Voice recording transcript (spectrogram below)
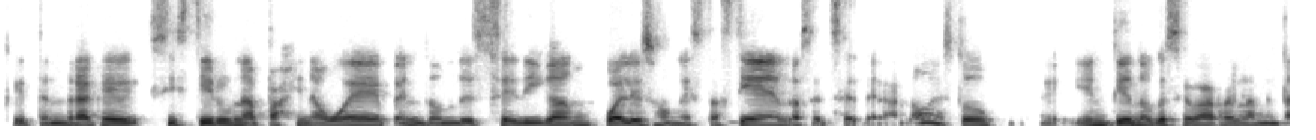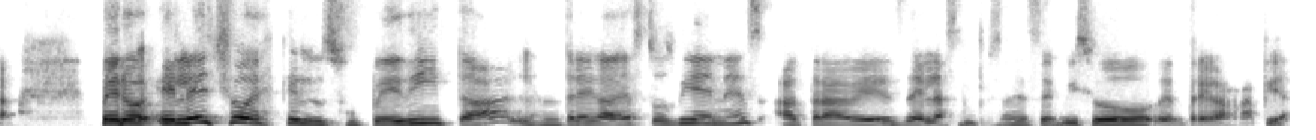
que tendrá que existir una página web en donde se digan cuáles son estas tiendas, etcétera, ¿no? Esto eh, entiendo que se va a reglamentar. Pero el hecho es que supedita la entrega de estos bienes a través de las empresas de servicio de entrega rápida.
